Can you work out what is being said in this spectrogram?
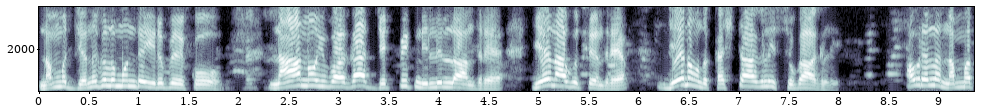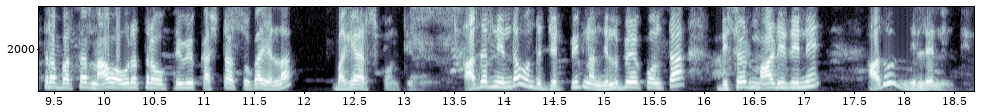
ನಮ್ಮ ಜನಗಳ ಮುಂದೆ ಇರಬೇಕು. ನಾನು ಇವಾಗ ಜೆಡ್ ಪಿಗೆ ನಿಲ್ಲಿಲ್ಲ ಅಂದರೆ ಏನಾಗುತ್ತೆ ಅಂದರೆ, ಏನೋ ಒಂದು ಕಷ್ಟ ಆಗಲಿ, ಸುಖ ಆಗಲಿ ಅವರೆಲ್ಲ ನಮ್ಮ ಹತ್ರ ಬರ್ತಾರೆ, ನಾವು ಅವ್ರ ಹತ್ರ ಹೋಗ್ತೀವಿ, ಕಷ್ಟ, ಸುಖ ಎಲ್ಲ ಬಗೆಹರಿಸ್ಕೊತೀವಿ. ಅದರಿಂದ ಒಂದು ಜೆಡ್ ನಾನು ನಿಲ್ಲಬೇಕು ಅಂತ ಡಿಸೈಡ್ ಮಾಡಿದ್ದೀನಿ ಅದು ನಿಲ್ಲೇ ನಿಲ್ತೀನಿ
